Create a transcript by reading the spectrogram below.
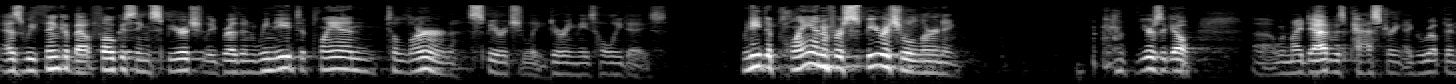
As we think about focusing spiritually, brethren, we need to plan to learn spiritually during these holy days. We need to plan for spiritual learning. Years ago, uh, when my dad was pastoring, I grew up in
